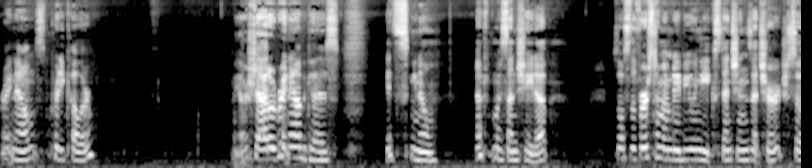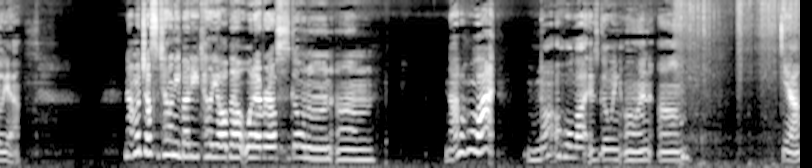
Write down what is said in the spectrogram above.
right now. It's pretty color. We are shadowed right now because it's, you know, I put my sunshade up. It's also the first time I'm debuting the extensions at church, so yeah. Not much else to tell anybody, tell y'all about whatever else is going on. Um, not a whole lot. Not a whole lot is going on. Um, yeah,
